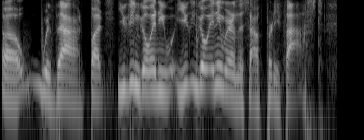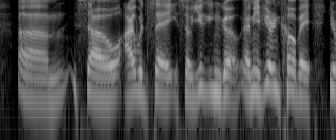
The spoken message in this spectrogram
uh, with that, but you can go any you can go anywhere in the south pretty fast. Um, so I would say so you can go. I mean, if you're in Kobe, you're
